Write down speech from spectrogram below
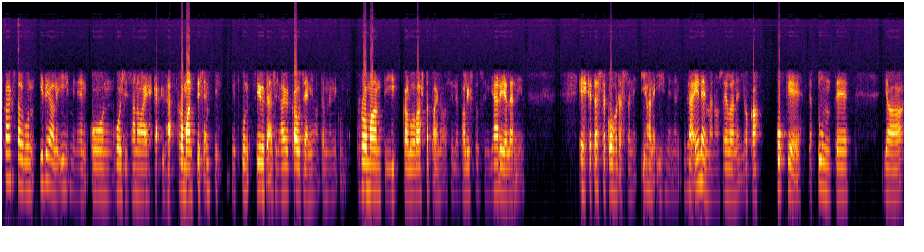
1800-luvun ideaali ihminen on, voisi sanoa, ehkä yhä romanttisempi nyt kun siirrytään sille aikakauseen, niin on tämmöinen niin romantiikka, luo vastapainoa sille valistuksen järjelle, niin ehkä tässä kohdassa niin ihan ihminen yhä enemmän on sellainen, joka kokee ja tuntee ja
